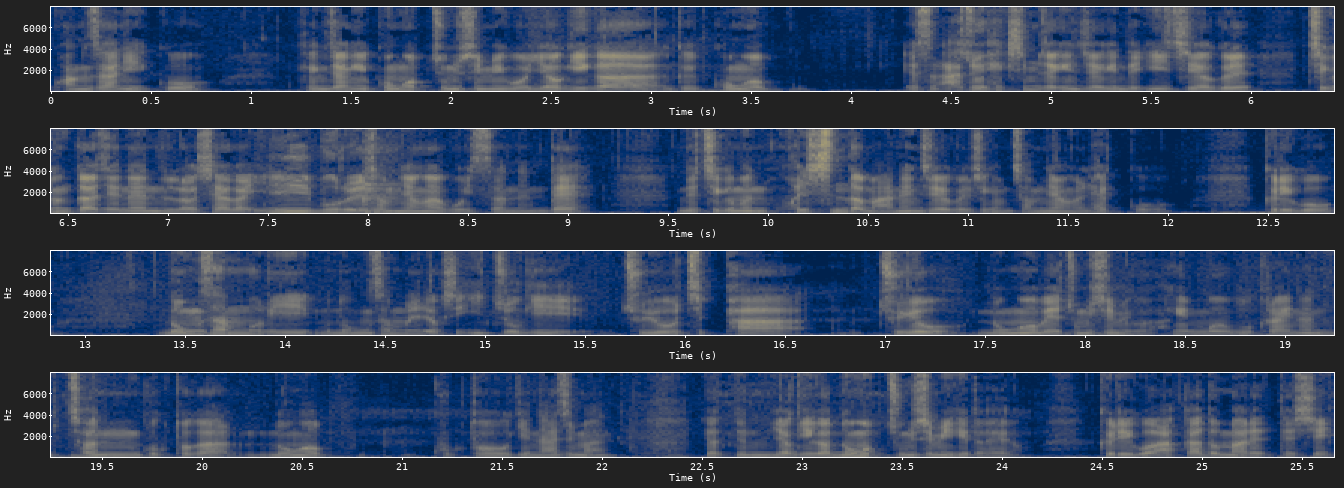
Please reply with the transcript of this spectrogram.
광산이 있고 굉장히 공업 중심이고 여기가 그 공업에서 아주 핵심적인 지역인데 이 지역을 지금까지는 러시아가 일부를 점령하고 있었는데 근데 지금은 훨씬 더 많은 지역을 지금 점령을 했고 그리고 농산물이 뭐 농산물 역시 이쪽이 주요 지파 주요 농업의 중심이고 하긴 뭐 우크라이나는 전 국토가 농업 국토긴 하지만 여튼 여기가 농업 중심이기도 해요. 그리고 아까도 말했듯이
